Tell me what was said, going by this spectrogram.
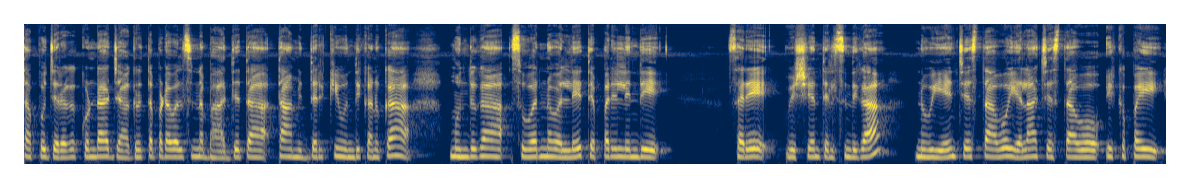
తప్పు జరగకుండా జాగ్రత్త పడవలసిన బాధ్యత తామిద్దరికీ ఉంది కనుక ముందుగా సువర్ణవల్లే తెప్పరిల్లింది. సరే విషయం తెలిసిందిగా. నువ్వు ఏం చేస్తావో ఎలా చేస్తావో ఇకపై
